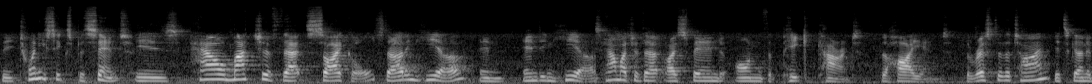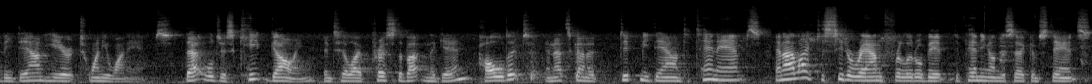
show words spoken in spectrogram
The 26% is how much of that cycle, starting here and ending here, is how much of that I spend on the peak current the high end. The rest of the time, it's going to be down here at 21 amps. That will just keep going until I press the button again, hold it, and that's going to dip me down to 10 amps. And I like to sit around for a little bit, depending on the circumstance,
